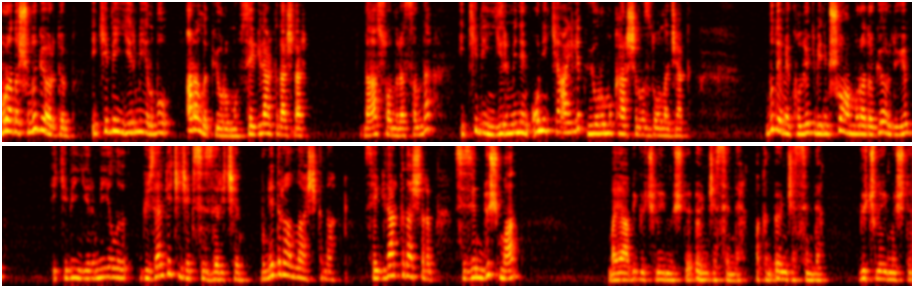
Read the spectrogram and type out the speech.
burada şunu gördüm. 2020 yılı bu Aralık yorumu sevgili arkadaşlar. Daha sonrasında 2020'nin 12 aylık yorumu karşınızda olacak. Bu demek oluyor ki benim şu an burada gördüğüm 2020 yılı güzel geçecek sizler için. Bu nedir Allah aşkına? Sevgili arkadaşlarım sizin düşman bayağı bir güçlüymüştü öncesinde. Bakın öncesinde. Güçlüymüştü.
